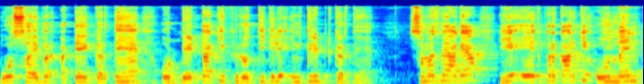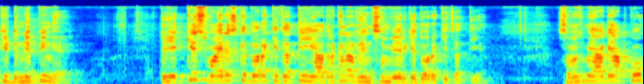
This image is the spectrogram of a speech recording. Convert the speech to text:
वो साइबर अटैक करते हैं और डेटा की फिरौती के लिए इनक्रिप्ट करते हैं। समझ में आ गया? ये एक प्रकार की ऑनलाइन किडनेपिंग है। तो ये किस वायरस के द्वारा की जाती है? याद रखना रेंसमवेयर के द्वारा की जाती है। समझ में आ गया आपको?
